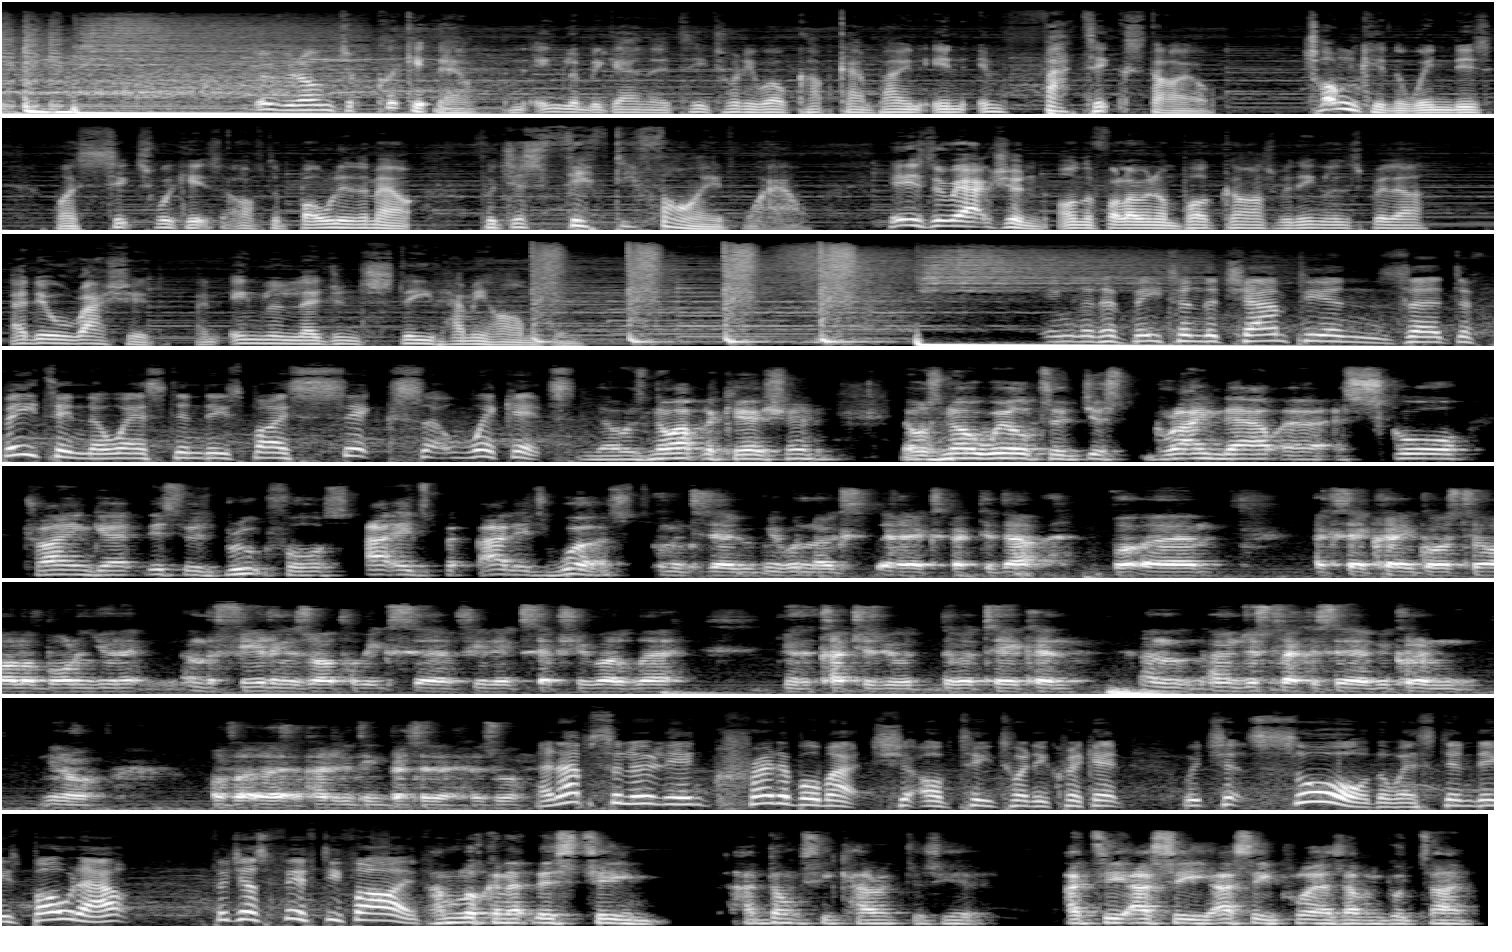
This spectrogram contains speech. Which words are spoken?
Moving on to cricket now, and England began their T20 World Cup campaign in emphatic style, tonking the Windies by six wickets after bowling them out for just 55. Wow. Here's the reaction on the following on podcast with England spinner Adil Rashid and England legend Steve Hammy Harmison. England have beaten the champions, uh, defeating the West Indies by six wickets. There was no application. There was no will to just grind out a, a score, try and get this was brute force at its at its worst. Coming today, we wouldn't have ex- uh, expected that, but. Um, like I say, credit goes to all our bowling unit and the fielding as well. I thought we uh, fielded exceptionally well there. You know, the catches we were, they were taken, and, and just like I say, we couldn't, you know, have uh, had anything better there as well. An absolutely incredible match of T20 cricket, which saw the West Indies bowled out for just 55. I'm looking at this team. I don't see characters here. I see, I see, I see players having a good time.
